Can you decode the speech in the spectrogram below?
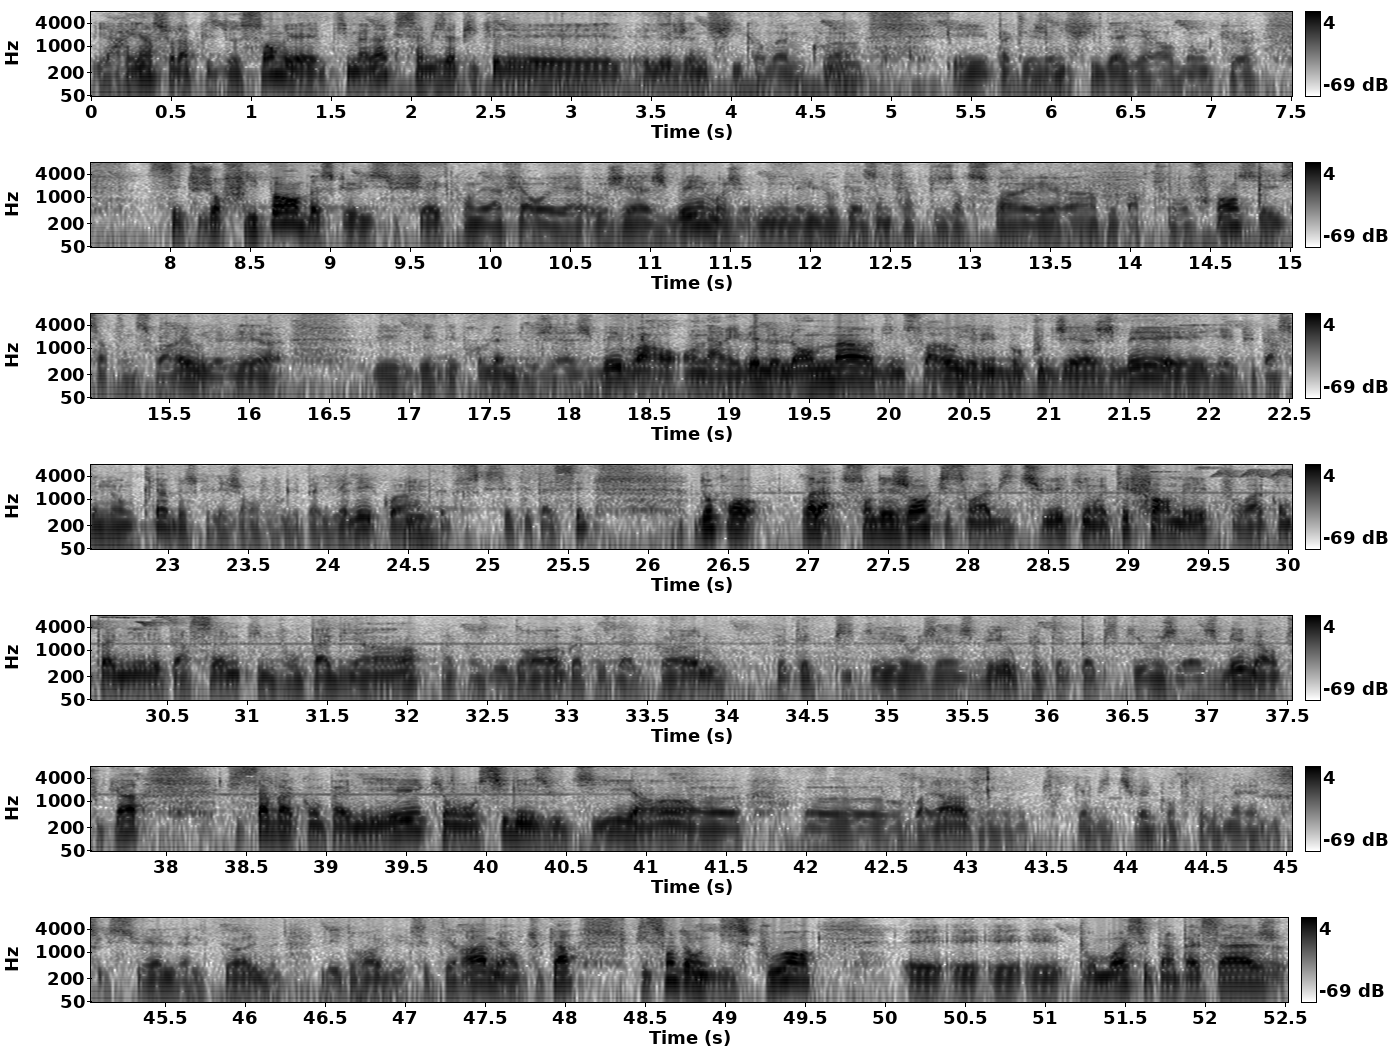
il n'y a rien sur la prise de sang, mais il y a des petits malins qui s'amusent à piquer les, les jeunes filles quand même. quoi. Mhm. Et pas que les jeunes filles d'ailleurs. Donc euh, c'est toujours flippant parce qu'il suffirait qu'on ait affaire au, au GHB. Moi, je- nous, on a eu l'occasion de faire plusieurs soirées euh, un peu partout en France. Il y a eu certaines soirées où il y avait euh, des, des- des problèmes de GHB, voire on on arrivait le lendemain d'une soirée où il y avait eu beaucoup de GHB et il n'y avait plus personne dans le club parce que les gens ne voulaient pas y aller, quoi, Mm. après tout ce qui s'était passé. Donc on- voilà, ce sont des gens qui sont habitués, qui ont été formés pour accompagner les personnes qui ne vont pas bien à cause des drogues, à cause de l'alcool, ou peut-être piquées au GHB, ou peut-être pas piquées au GHB, mais en tout cas, qui savent accompagner, qui ont aussi les outils, hein, euh, euh, voilà, euh, trucs habituels contre les maladies sexuelles, l'alcool, les drogues, etc. Mais en tout cas, qui sont dans le discours. Et, et- et- et pour moi, c'est un passage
